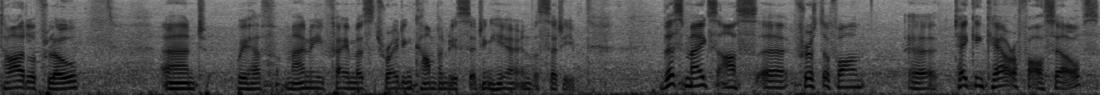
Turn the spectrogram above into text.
tidal flow. And we have many famous trading companies sitting here in the city. This makes us, uh, first of all, uh, taking care of ourselves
